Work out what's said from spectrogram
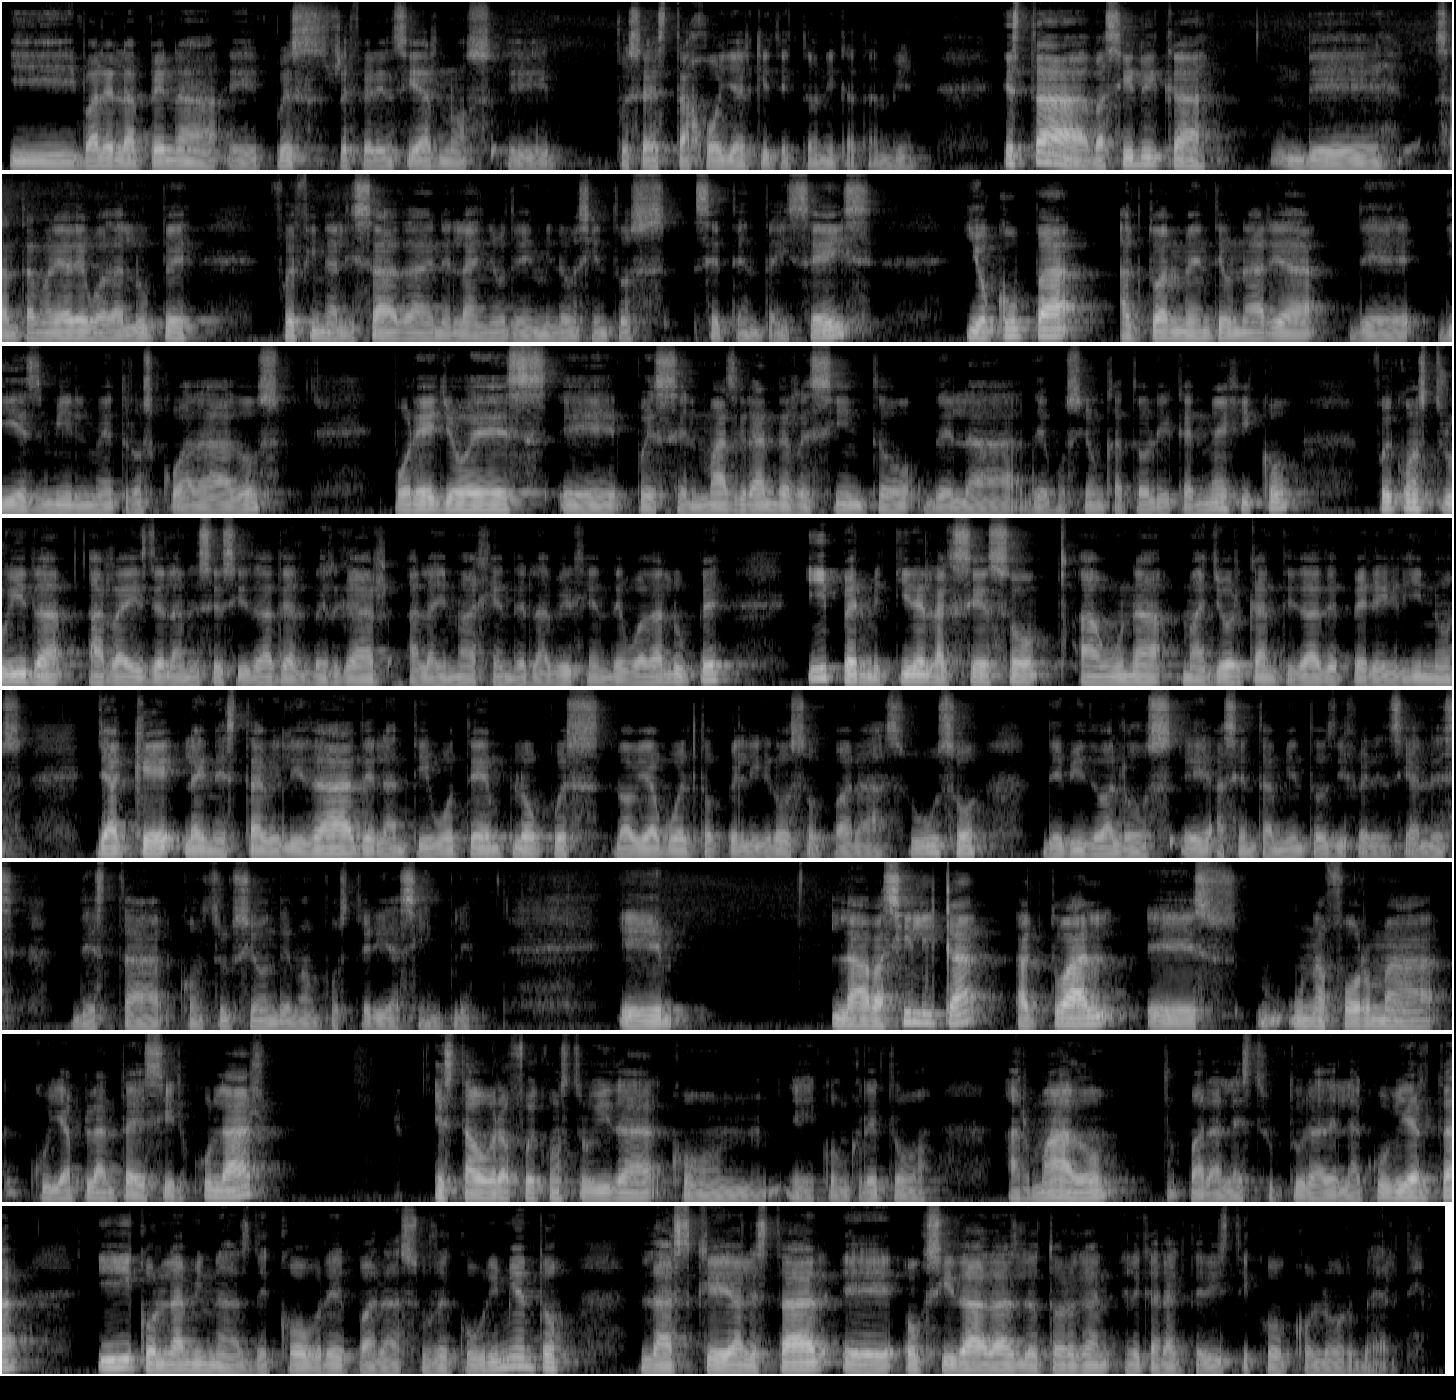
y vale la pena eh, pues referenciarnos eh, pues a esta joya arquitectónica también. Esta basílica de Santa María de Guadalupe fue finalizada en el año de 1976 y ocupa actualmente un área de 10.000 metros cuadrados. Por ello es eh, pues el más grande recinto de la devoción católica en México fue construida a raíz de la necesidad de albergar a la imagen de la Virgen de Guadalupe y permitir el acceso a una mayor cantidad de peregrinos, ya que la inestabilidad del antiguo templo pues lo había vuelto peligroso para su uso debido a los eh, asentamientos diferenciales de esta construcción de mampostería simple. Eh, la basílica actual es una forma cuya planta es circular. Esta obra fue construida con eh, concreto armado para la estructura de la cubierta y con láminas de cobre para su recubrimiento, las que al estar eh, oxidadas le otorgan el característico color verde.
